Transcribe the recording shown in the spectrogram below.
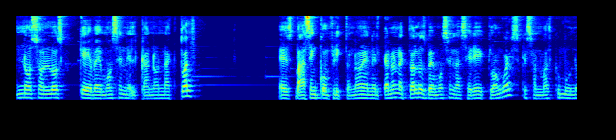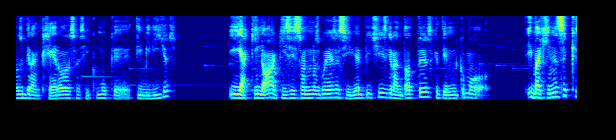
no son los que vemos en el canon actual. Es más en conflicto, ¿no? En el canon actual los vemos en la serie de Clone Wars, que son más como unos granjeros, así como que timidillos. Y aquí no, aquí sí son unos güeyes así bien pichis, grandotes, que tienen como... Imagínense que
